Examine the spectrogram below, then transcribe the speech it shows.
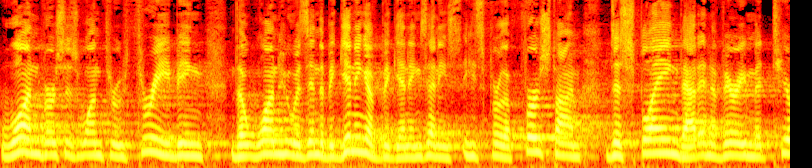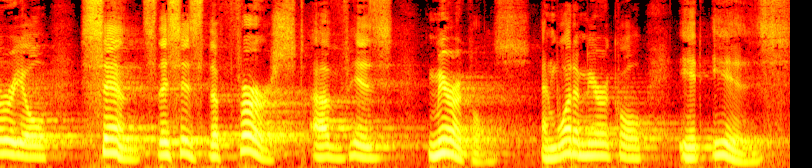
1, verses 1 through 3, being the one who was in the beginning of beginnings. And he's, he's for the first time displaying that in a very material sense. This is the first of his miracles. And what a miracle it is.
